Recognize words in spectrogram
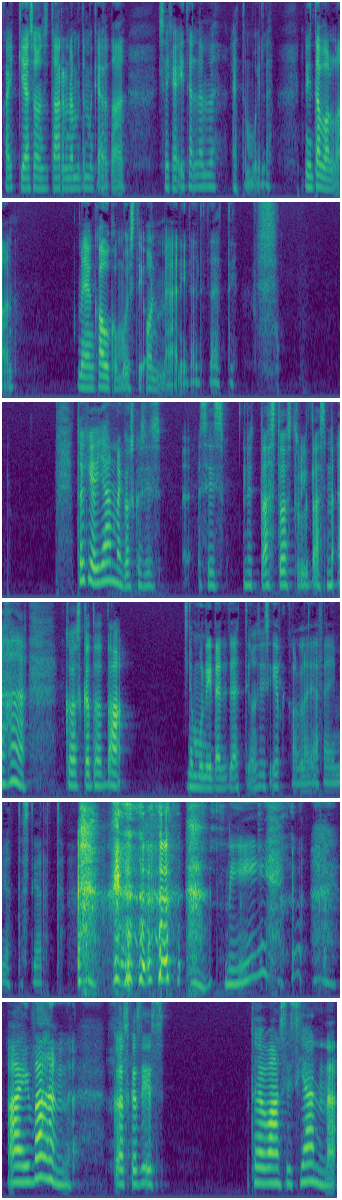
kaikki. Ja se on se tarina, mitä me kerrotaan sekä itsellemme että muille. Niin tavallaan meidän kaukomuisti on meidän identiteetti. Toki on jännä, koska siis, siis nyt taas tuossa tuli taas, ähä, koska tota, Ja mun identiteetti on siis Irkalle ja Feimi, että tässä tiedätte. Niin, aivan. Koska siis, toi on vaan siis jännä,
